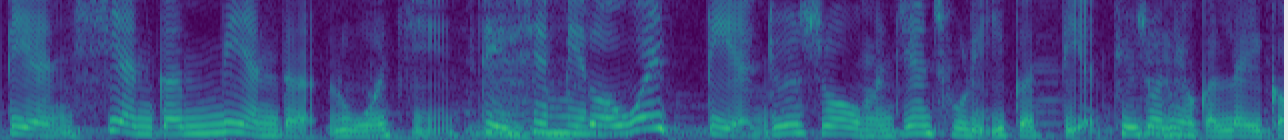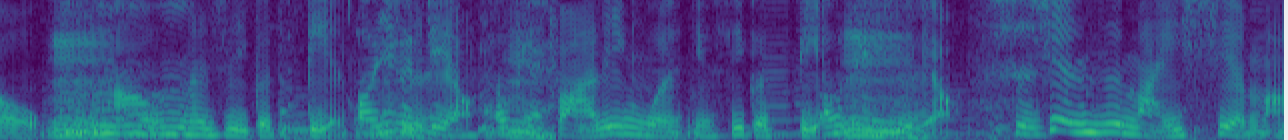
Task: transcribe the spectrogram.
点线跟面的逻辑。点线面，所谓点就是说，我们今天处理一个点，比如说你有个泪沟，嗯，然后那是一个点哦，一个点。OK，法令纹也是一个点的治疗，是。线是埋线嘛，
